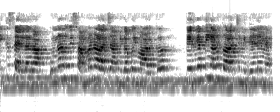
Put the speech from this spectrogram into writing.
ਇੱਕ ਸੈਲਰ ਆ, ਉਹਨਾਂ ਨੂੰ ਵੀ ਸਾਂਭਣ ਵਾਲਾ ਚਾਹੀਦਾ ਕੋਈ ਮਾਲਕ। ਤੇਰੀਆਂ ਧੀਆਂ ਨੂੰ ਦਾਜ ਚ ਨਹੀਂ ਦੇਣੇ ਮੈਂ ਮੈਂ।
